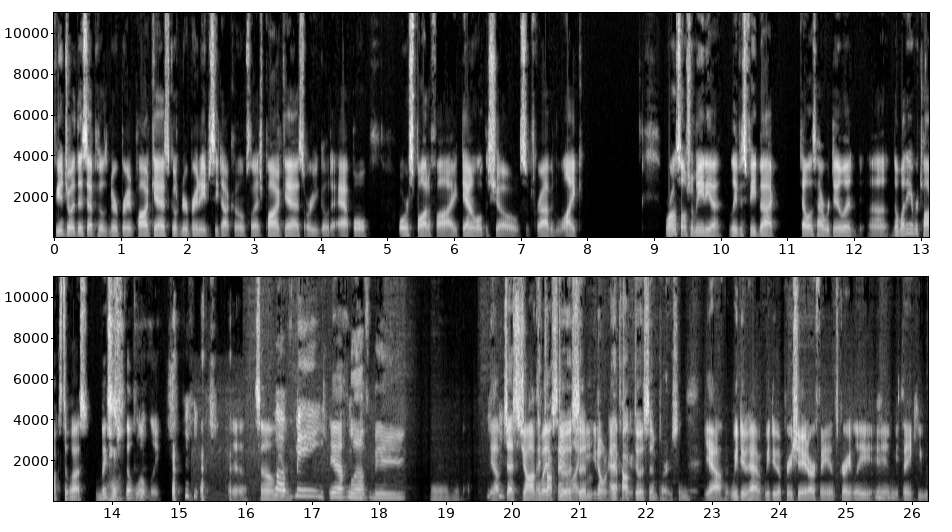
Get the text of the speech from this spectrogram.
if you enjoyed this episode of NerdBrand Podcast, go to nerdbrandagency.com slash podcast, or you can go to Apple or Spotify, download the show, subscribe and like. We're on social media. Leave us feedback. Tell us how we're doing. Uh, nobody ever talks to us. It makes us feel lonely. yeah. So Love me. Yeah, love me. uh, you know. Yeah, that's John's they way of talk saying to us like, in. you don't they have talk to. to us in person. Yeah, we do have we do appreciate our fans greatly, and we thank you.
